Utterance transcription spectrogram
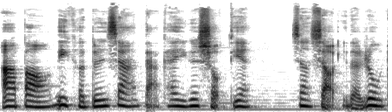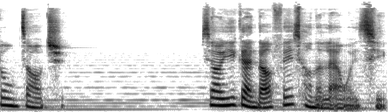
阿宝立刻蹲下，打开一个手电。向小姨的肉洞照去，小姨感到非常的难为情。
